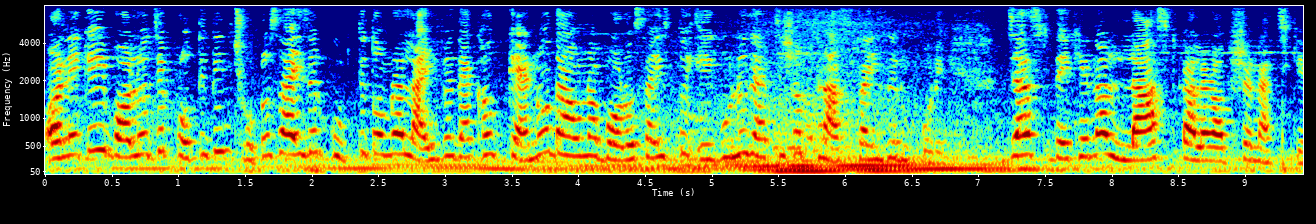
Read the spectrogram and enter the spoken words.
অনেকেই বলো যে, প্রতিদিন ছোট সাইজের কুর্তি তোমরা লাইভে দেখাও কেন দাও না বড় সাইজ তো এগুলো যাচ্ছে সব প্লাস সাইজের উপরে। জাস্ট দেখে নাও লাস্ট কালার অপশন আজকে।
